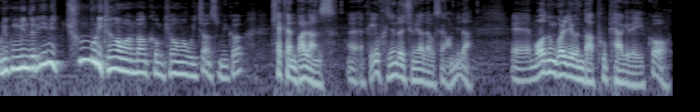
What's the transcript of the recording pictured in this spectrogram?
우리 국민들이 이미 충분히 경험할 만큼 경험하고 있지 않습니까? check and balance 예, 그게 훨씬 더 중요하다고 생각합니다. 예, 모든 권력은 다 부패하게 돼 있고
